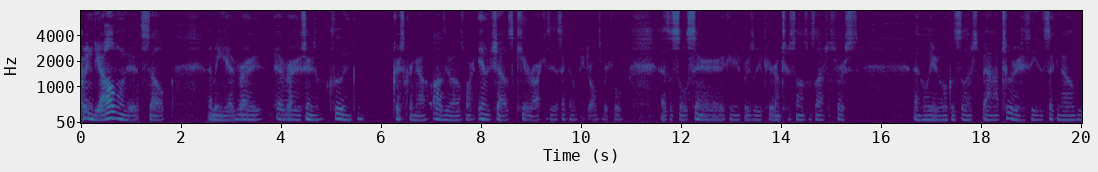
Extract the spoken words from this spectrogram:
I mean, the album itself, I mean, you have very, singers, including Chris Cornell, Ozzy Osbourne, M. Shadows, Kid Rock. He's the second feature ultimate role as a soul singer. He originally appeared on two songs on Slash's first and later the local Slash on tour. See, the second album will be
